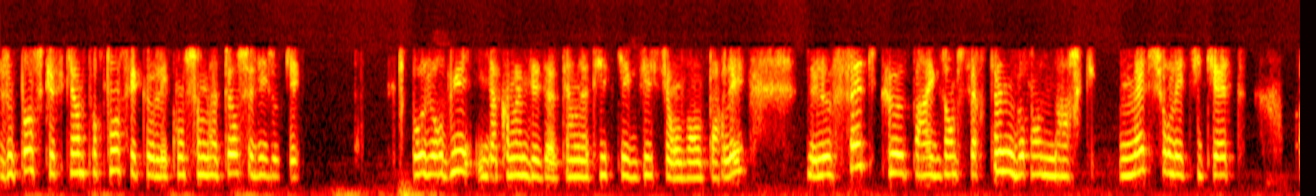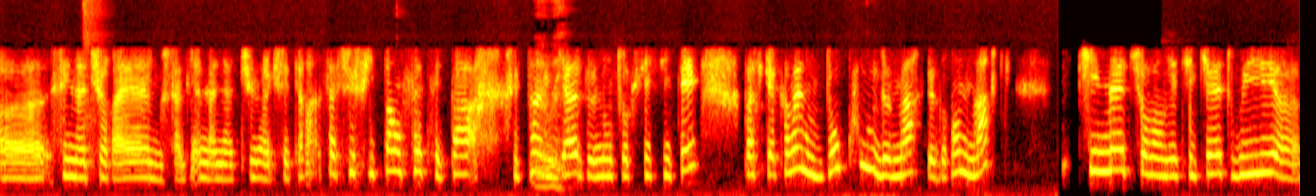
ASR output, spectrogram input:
je pense que ce qui est important, c'est que les consommateurs se disent, OK, aujourd'hui, il y a quand même des alternatives qui existent et on va en parler. Mais le fait que, par exemple, certaines grandes marques mettre sur l'étiquette euh, c'est naturel ou ça vient de la nature, etc. Ça suffit pas en fait, c'est pas c'est pas un gage de non toxicité parce qu'il y a quand même beaucoup de marques, de grandes marques, qui mettent sur leurs étiquettes oui euh,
